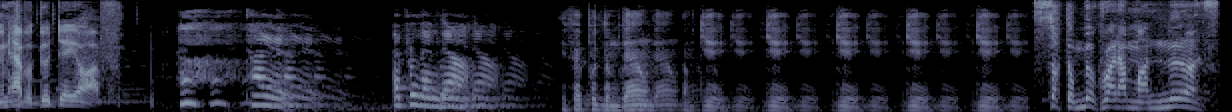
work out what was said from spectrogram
And have a good day off. Tired. I put them down. If I put them down, I'm gay, gay, gay, gay, gay, gay, gay. Suck the milk right out my nuts.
